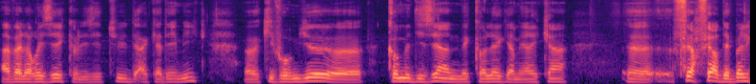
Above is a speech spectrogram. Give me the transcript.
valoriser que les études académiques, euh, qu'il vaut mieux, comme disait un de mes collègues américains, euh, faire faire des belles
